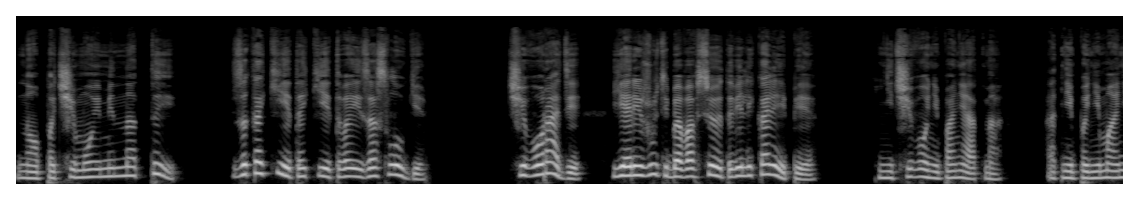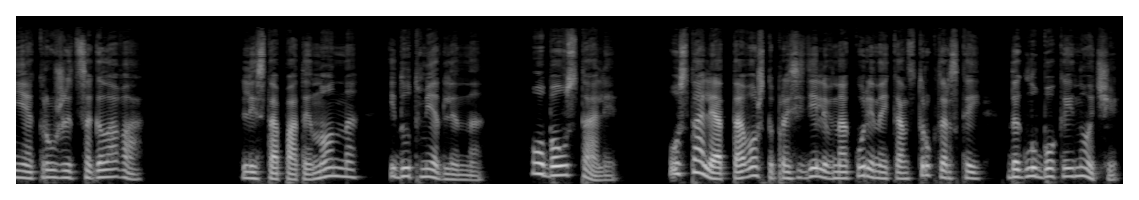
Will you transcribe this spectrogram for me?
Но почему именно ты? За какие такие твои заслуги? Чего ради я режу тебя во все это великолепие? Ничего не понятно. От непонимания кружится голова. Листопад и Нонна идут медленно. Оба устали. Устали от того, что просидели в накуренной конструкторской до глубокой ночи,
